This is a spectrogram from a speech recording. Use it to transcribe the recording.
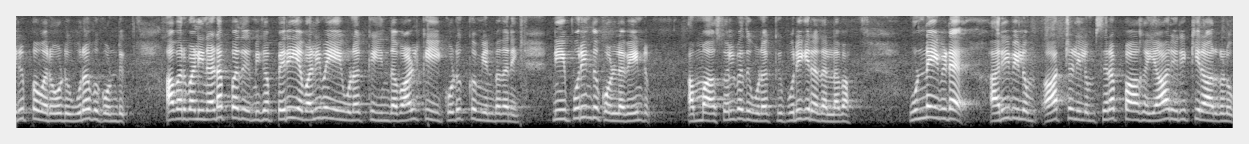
இருப்பவரோடு உறவு கொண்டு அவர் வழி நடப்பது மிக பெரிய வலிமையை உனக்கு இந்த வாழ்க்கையை கொடுக்கும் என்பதனை நீ புரிந்து கொள்ள வேண்டும். அம்மா சொல்வது உனக்கு புரிகிறதல்லவா? உன்னை விட அறிவிலும் ஆற்றலிலும் சிறப்பாக யார் இருக்கிறார்களோ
